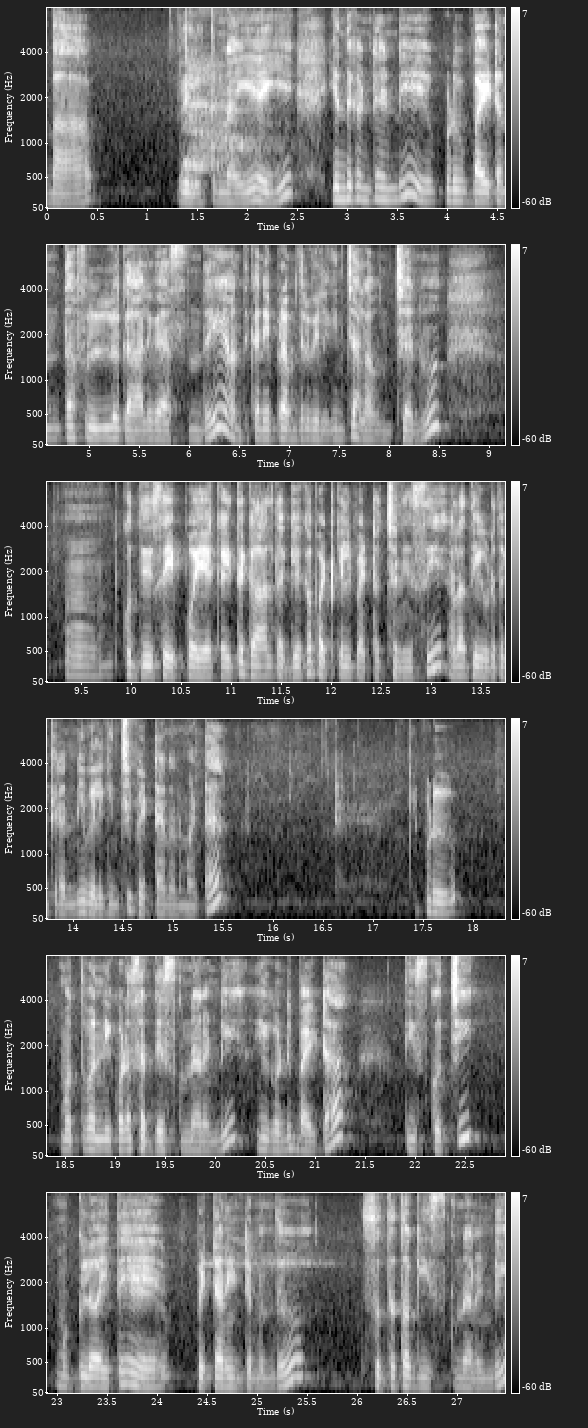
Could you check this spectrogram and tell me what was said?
బాగా వెలుగుతున్నాయి అవి ఎందుకంటే అండి ఇప్పుడు బయటంతా ఫుల్ గాలి వేస్తుంది. అందుకని ప్రమిదలు వెలిగించి అలా ఉంచాను. కొద్దిసేపు పోయాక అయితే గాలి తగ్గాక పట్టుకెళ్ళి పెట్టచ్చు అనేసి అలా దేవుడి దగ్గర అన్నీ వెలిగించి పెట్టానమాట ఇప్పుడు మొత్తం అన్నీ కూడా సర్దేసుకున్నానండి. ఇదిగోండి బయట తీసుకొచ్చి ముగ్గులో అయితే పెట్టాను ఇంటి ముందు. శుద్ధతో గీసుకున్నానండి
